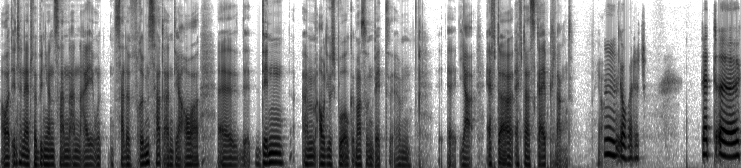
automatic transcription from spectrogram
auch das Internet verbinden san an ei und zalle Frims hat an der Auer äh, den ähm, Audiospur auch immer so ein Bett ähm, äh, ja, efter, efter Skype klangt. Hm, oh, aber das, das, äh,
